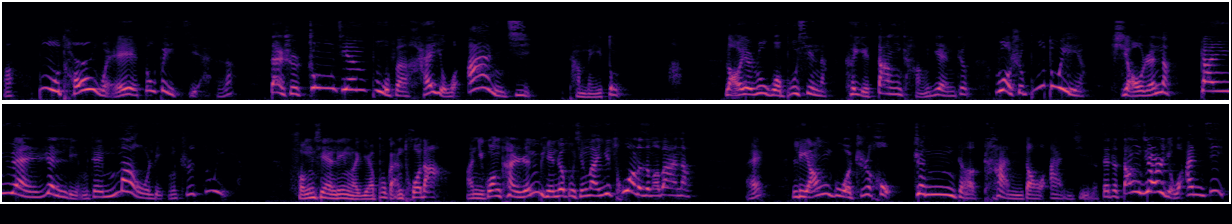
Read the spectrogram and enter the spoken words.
啊，布头尾都被剪了，但是中间部分还有暗记，他没动啊。老爷如果不信呢，可以当场验证。若是不对呀，小人呢，甘愿认领这冒领之罪呀。”冯县令啊，也不敢托大啊，你光看人品这不行，万一错了怎么办呢？哎。量过之后，真的看到暗记了，在这当间有暗记，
